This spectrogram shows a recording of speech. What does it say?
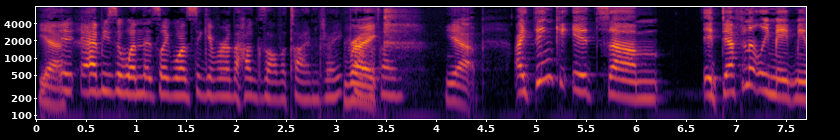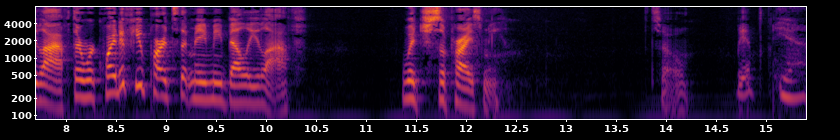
yeah, Uh, Abby's the one that's like wants to give her the hugs all the times, right? Right, time. yeah. I think it's um, it definitely made me laugh. There were quite a few parts that made me belly laugh, which surprised me. So, yeah. Yeah.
